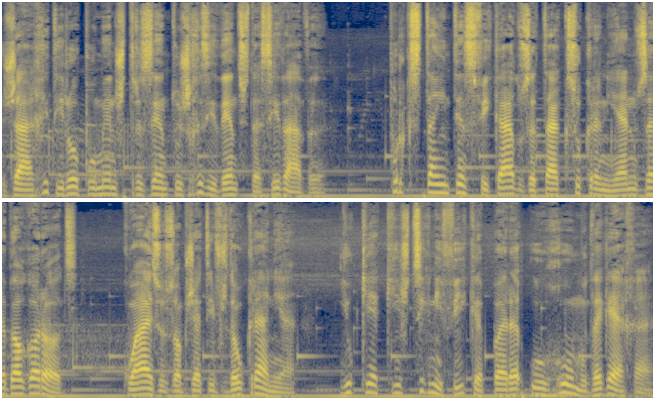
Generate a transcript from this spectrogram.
já retirou pelo menos 300 residentes da cidade porque se têm intensificado os ataques ucranianos a Belgorod. Quais os objetivos da Ucrânia? E o que é que isto significa para o rumo da guerra?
